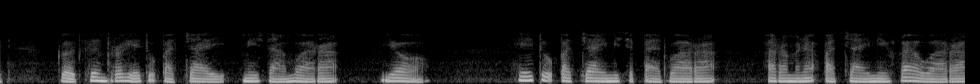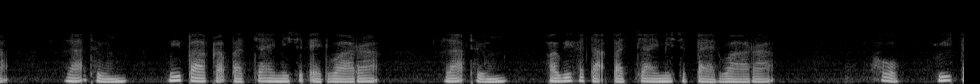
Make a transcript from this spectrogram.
ส เกิดขึ้นเพราะเหตุปัจจัยมีสามวาระ ย่อ เหตุปัจจัยมีสิบแปดวาระ อารมณปัจจัยมีเก้าวาระ ละถึง วิปากปัจจัยมีสิบเอ็ดวาระ ละถึง อวิคตะปัจจัยมีสิบแปดวาระหกวิต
